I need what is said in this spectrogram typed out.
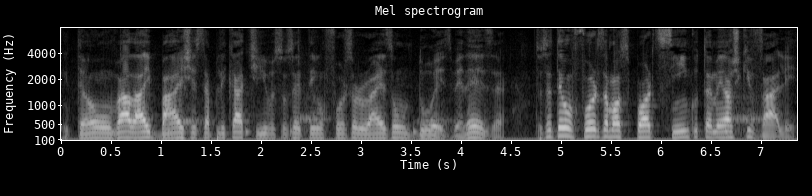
Então vá lá e baixe esse aplicativo se você tem um Forza Horizon 2, beleza? Se você tem um Forza Motorsport 5 também acho que vale.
